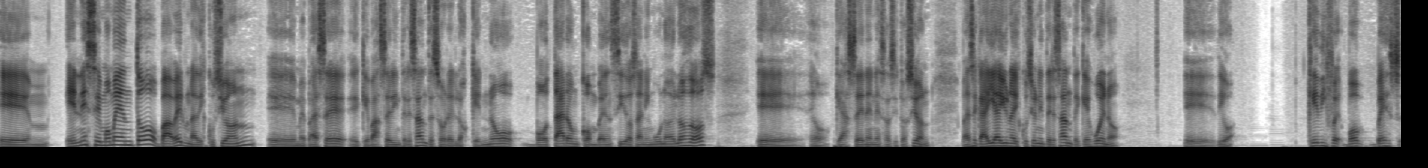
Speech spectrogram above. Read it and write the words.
Eh, en ese momento va a haber una discusión, me parece que va a ser interesante, sobre los que no votaron convencidos a ninguno de los dos, eh, digo, qué hacer en esa situación. Parece que ahí hay una discusión interesante, que es bueno, eh, digo, ¿qué ¿vos ves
